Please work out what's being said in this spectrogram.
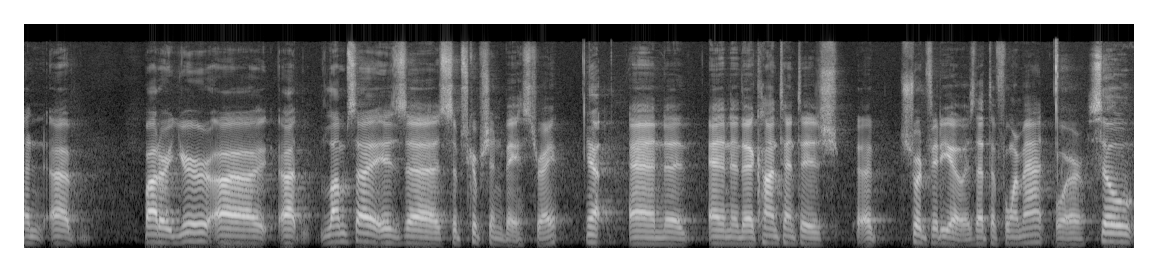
And uh, Badr, your uh, uh, Lamsa is uh, subscription based, right? Yeah. And uh, and the content is uh, short video. Is that the format or? So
